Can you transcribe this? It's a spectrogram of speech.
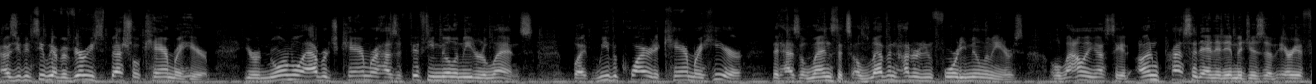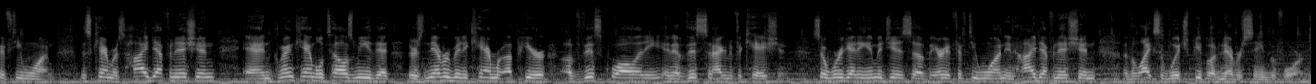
As you can see, we have a very special camera here. Your normal average camera has a 50 millimeter lens, but we've acquired a camera here that has a lens that's 1140 millimeters, allowing us to get unprecedented images of Area 51. This camera is high definition, and Glenn Campbell tells me that there's never been a camera up here of this quality and of this magnification. So we're getting images of Area 51 in high definition, the likes of which people have never seen before.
